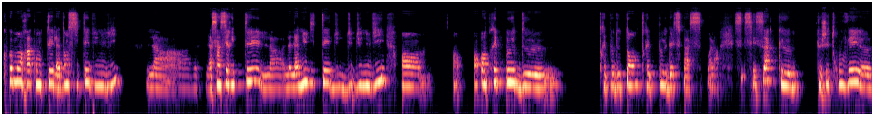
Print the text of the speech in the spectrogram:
comment raconter la densité d'une vie, la, sincérité, la, nudité d'une vie en, en, très peu de très peu de temps, très peu d'espace. Voilà, c'est ça que que j'ai trouvé euh,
